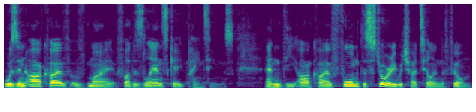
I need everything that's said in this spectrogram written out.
was an archive of my father's landscape paintings, and the archive formed the story which I tell in the film.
